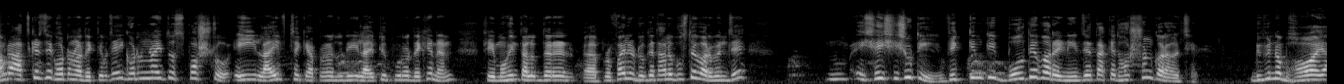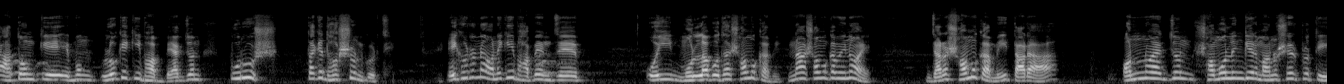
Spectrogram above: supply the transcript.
আমরা আজকের যে ঘটনা দেখতে পাচ্ছি, এই ঘটনাই তো স্পষ্ট। এই লাইভ থেকে আপনারা যদি এই লাইভটি পুরো দেখে নেন, সেই মহিন তালুকদারের প্রোফাইলে ঢুকে, তাহলে বুঝতে পারবেন যে সেই শিশুটি ভিকটিমটি বলতে পারেনি যে তাকে ধর্ষণ করা হয়েছে। বিভিন্ন ভয়, আতঙ্কে এবং লোকে কি ভাববে? একজন পুরুষ তাকে ধর্ষণ করছে। এই ঘটনা অনেকেই ভাবেন যে, ওই মোল্লা বোধহয় সমকামী। না, সমকামী নয়। যারা সমকামী, তারা অন্য একজন সমলিঙ্গের মানুষের প্রতি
